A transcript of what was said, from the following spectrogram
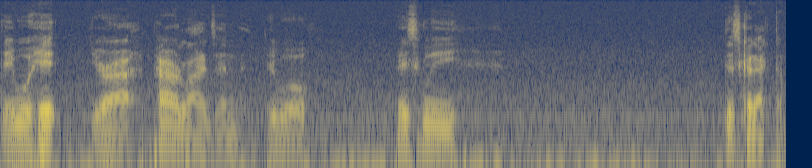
they will hit your uh, power lines and it will basically disconnect them.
